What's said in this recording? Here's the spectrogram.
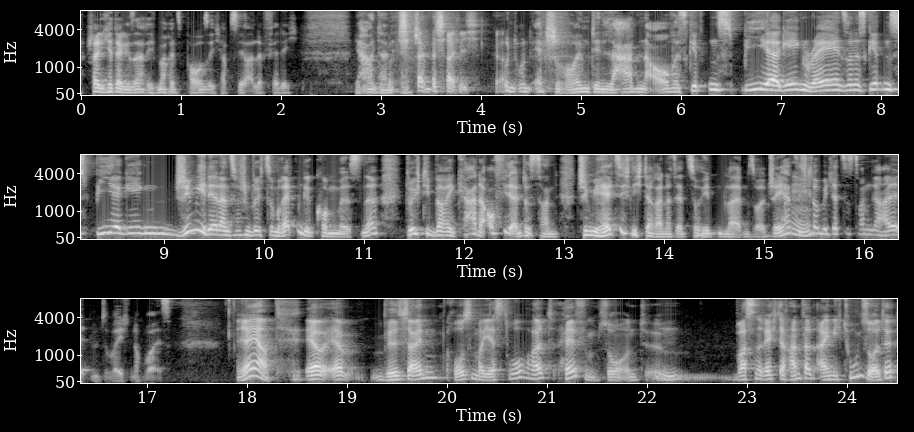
Wahrscheinlich hätte er gesagt, ich mache jetzt Pause, ich habe sie alle fertig. Ja, und dann Edge, wahrscheinlich. Ja. Und, und Edge räumt den Laden auf. Es gibt einen Spear gegen Reigns und es gibt einen Spear gegen Jimmy, der dann zwischendurch zum Retten gekommen ist. Ne? Durch die Barrikade, auch wieder interessant. Jimmy hält sich nicht daran, dass er zu hinten bleiben soll. Jay hat mhm. sich, glaube ich, letztes dran gehalten, soweit ich noch weiß. Ja, ja. Er, er will seinem großen Maestro halt helfen. So, und äh, mhm. was eine rechte Hand halt eigentlich tun sollte,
